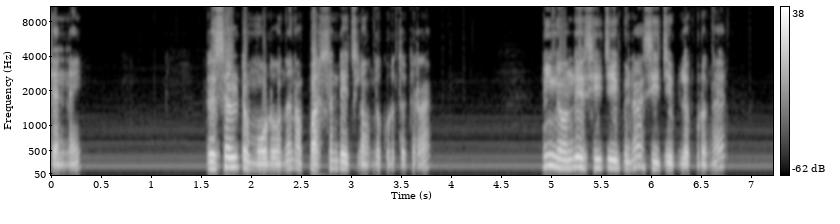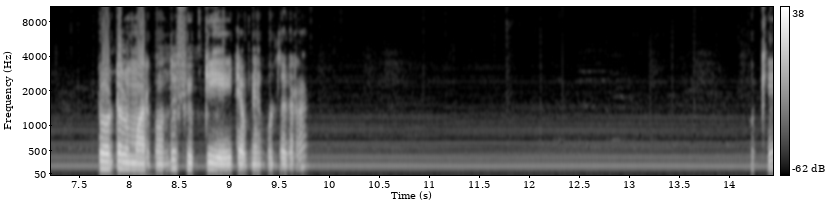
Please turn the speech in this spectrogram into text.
Chennai. Result mode வந்து நான் பர்சன்டேஜில் வந்து கொடுத்துக்கிறேன். நீங்கள் வந்து சிஜிபினா சிஜிபியில் கொடுங்க. டோட்டல் மார்க் வந்து ஃபிஃப்டி எயிட் அப்படின்னு கொடுத்துக்கிறேன் ஓகே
